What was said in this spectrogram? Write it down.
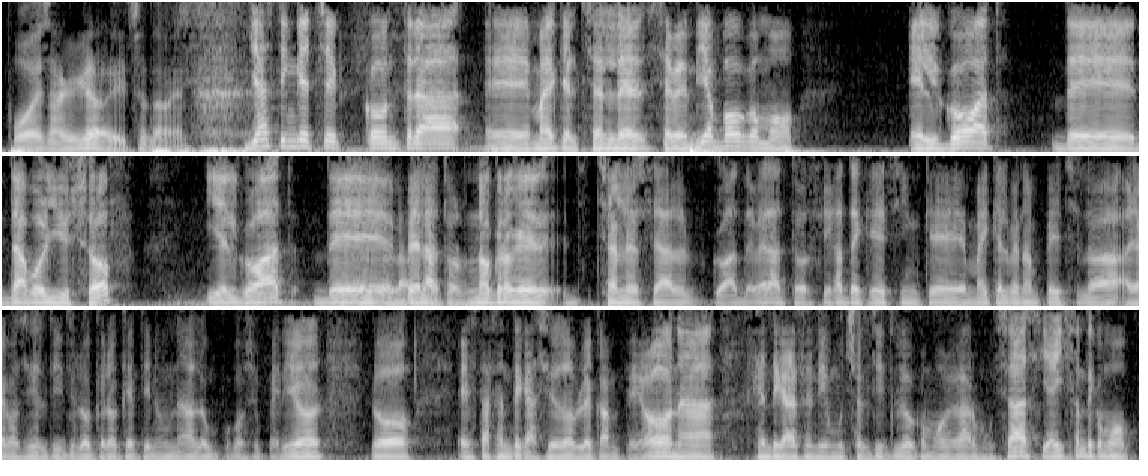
Pues aquí queda dicho también. Justin Gaethje contra eh, Michael Chandler se vendía un poco como el Goat de W Soft y el Goat de. Bellator. No creo que Chandler sea el Goat de Bellator. Fíjate que sin que Michael Venom Page lo haya conseguido el título, creo que tiene un halo un poco superior. Luego, esta gente que ha sido doble campeona, gente que ha defendido mucho el título como Gegar Musashi, hay gente como...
